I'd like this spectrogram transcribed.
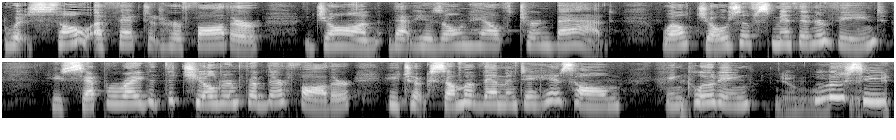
which so affected her father, John, that his own health turned bad. Well, Joseph Smith intervened. He separated the children from their father. He took some of them into his home, including Lucy.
